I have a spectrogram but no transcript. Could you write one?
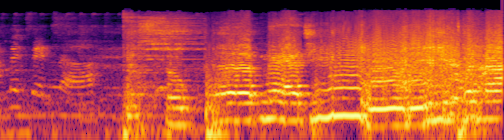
ำไม่เป็นเหรอ สุขเถิดแม่ชีพนา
